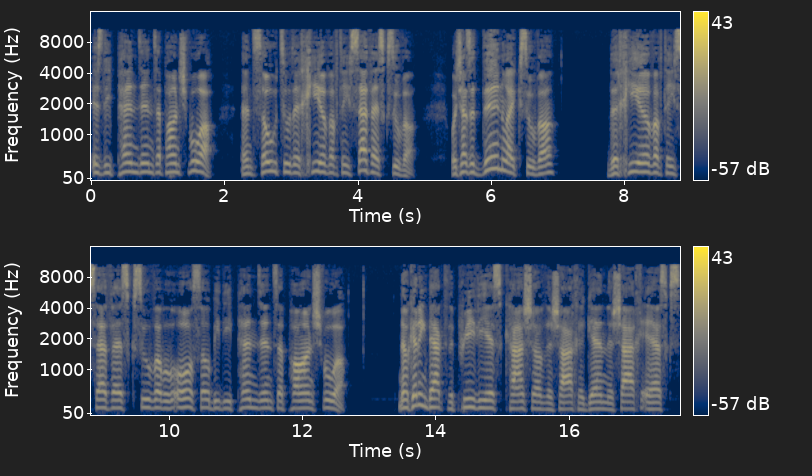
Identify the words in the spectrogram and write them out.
is dependent upon Shvua and so to the chiyuv of Teisefes Ksuva, which has a din like Ksuva, the chiyuv of Teisefes Ksuva will also be dependent upon Shvua. Now getting back to the previous kasha of the Shach again, the Shach asks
